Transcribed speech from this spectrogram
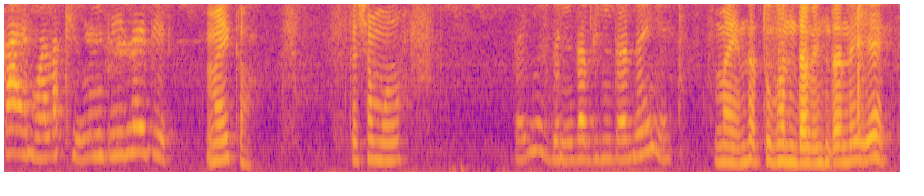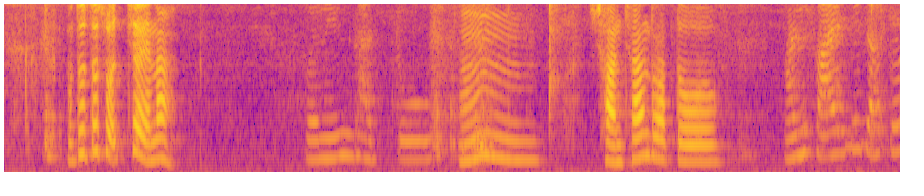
काय मला खेळून बी नाही देत. नाही का? कशामुळं? काही नाही गंदा बिंदा नाही आहे. नाही ना तू गंदा बिंदा नाही आहे मग तू तर स्वच्छ आहे ना. पनीर घालतो. हम्म छान छान राहतो. आणि शाळेत बी जातो.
